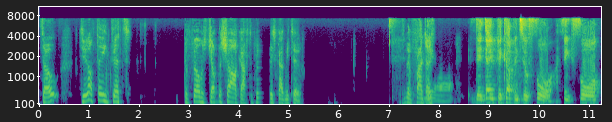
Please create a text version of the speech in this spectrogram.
So, do you not think that the films jumped the shark after Police Academy 2? The franchise. Yeah. They don't pick up until four. I think four.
